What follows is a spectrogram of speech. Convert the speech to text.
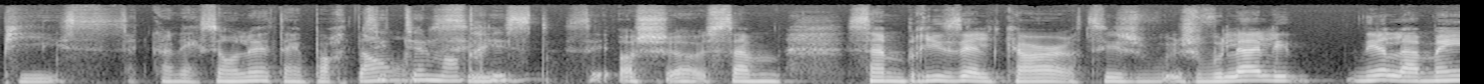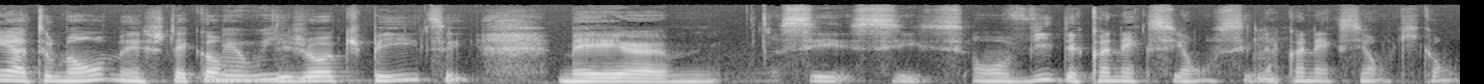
Puis cette connexion-là est importante. C'est tellement triste. je- ça, me, ça me brisait le cœur. tu sais. Je, je voulais aller tenir la main à tout le monde, mais j'étais comme Mais oui. déjà occupée. tu sais. Mais euh, c'est, c'est- on vit de connexion. C'est la connexion qui compte.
